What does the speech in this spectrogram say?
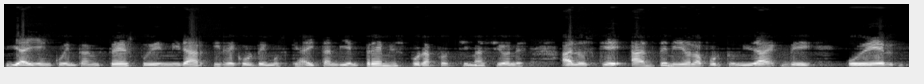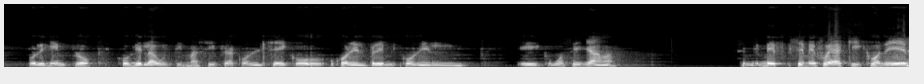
y ahí encuentran ustedes, pueden mirar y recordemos que hay también premios por aproximaciones a los que han tenido la oportunidad de poder, por ejemplo, coger la última cifra con el seco, con el premio, con el, eh, ¿cómo se llama? Se me, se me fue aquí con él.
